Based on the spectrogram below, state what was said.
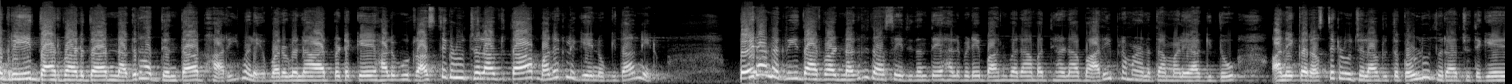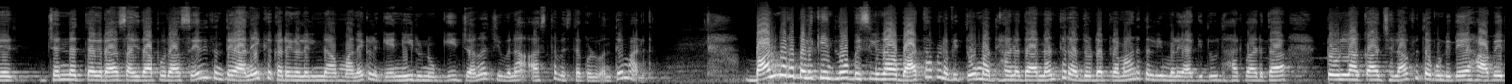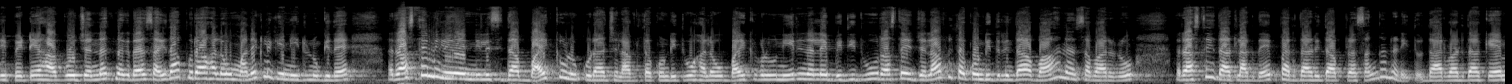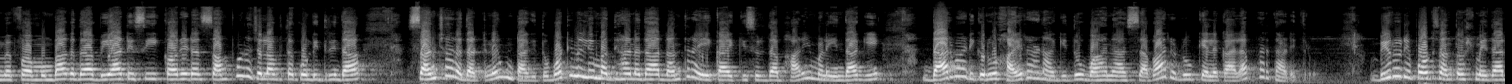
ನಗರಿ ಧಾರವಾಡದ ನಗರಾದ್ಯಂತ ಭಾರೀ ಮಳೆ. ವರುಣನ ಆರ್ಭಟಕ್ಕೆ ಹಲವು ರಸ್ತೆಗಳು ಜಲಾವೃತ, ಮನೆಗಳಿಗೆ ನುಗ್ಗಿದ ನೀರು. ಪೇಡಾನಗರಿ ಧಾರವಾಡ ನಗರದ ಸೇರಿದಂತೆ ಹಲವೆಡೆ ಭಾನುವಾರ ಮಧ್ಯಾಹ್ನ ಭಾರೀ ಪ್ರಮಾಣದ ಮಳೆಯಾಗಿದ್ದು, ಅನೇಕ ರಸ್ತೆಗಳು ಜಲಾವೃತಗೊಳ್ಳುವುದರ ಜೊತೆಗೆ ಜನ್ನತ್ ನಗರ ಸೈದಾಪುರ ಸೇರಿದಂತೆ ಅನೇಕ ಕಡೆಗಳಲ್ಲಿನ ಮನೆಗಳಿಗೆ ನೀರು ನುಗ್ಗಿ ಜನಜೀವನ ಅಸ್ತವ್ಯಸ್ತಗೊಳ್ಳುವಂತೆ ಮಾಡಿದೆ. ಭಾನುವಾರ ಬೆಳಗ್ಗೆಯಿಂದಲೂ ಬಿಸಿಲಿನ ವಾತಾವರಣವಿದ್ದು, ಮಧ್ಯಾಹ್ನದ ನಂತರ ದೊಡ್ಡ ಪ್ರಮಾಣದಲ್ಲಿ ಮಳೆಯಾಗಿದ್ದು, ಧಾರವಾಡದ ಟೋಲ್ನಾಕ ಜಲಾವೃತಗೊಂಡಿದೆ. ಹಾವೇರಿಪೇಟೆ ಹಾಗೂ ಜನ್ನತ್ ನಗರ, ಸೈದಾಪುರ ಹಲವು ಮನೆಗಳಿಗೆ ನೀರು ನುಗ್ಗಿದೆ. ರಸ್ತೆ ಮೇಲೆ ನಿಲ್ಲಿಸಿದ ಬೈಕ್ಗಳು ಕೂಡ ಜಲಾವೃತಗೊಂಡಿದ್ವು. ಹಲವು ಬೈಕ್ಗಳು ನೀರಿನಲ್ಲೇ ಬಿದ್ದಿದ್ವು. ರಸ್ತೆ ಜಲಾವೃತಗೊಂಡಿದ್ದರಿಂದ ವಾಹನ ಸವಾರರು ರಸ್ತೆ ದಾಟಲಾಗದೆ ಪರದಾಡಿದ ಪ್ರಸಂಗ ನಡೆಯಿತು. ಧಾರವಾಡದ ಕೆಎಂಎಫ್ ಮುಂಭಾಗದ ಬಿಆರ್ಟಿಸಿ ಕಾರಿಡಾರ್ ಸಂಪೂರ್ಣ ಜಲಾವೃತಗೊಂಡಿದ್ದರಿಂದ ಸಂಚಾರ ದಟ್ಟಣೆ ಉಂಟಾಗಿತ್ತು. ಒಟ್ಟಿನಲ್ಲಿ ಮಧ್ಯಾಹ್ನದ ನಂತರ ಏಕಾಏಕಿ ಸುರಿದ ಭಾರೀ ಮಳೆಯಿಂದಾಗಿ ಧಾರವಾಡಿಗರು ಹೈರಾಣಾಗಿದ್ದು ವಾಹನ ಸವಾರರು ಕೆಲಕಾಲ ಪರದಾಡಿದರು. Bureau report Santosh Medar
